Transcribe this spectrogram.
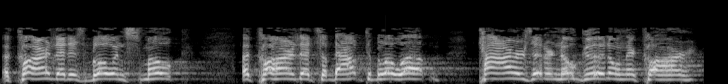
A car that is blowing smoke. A car that's about to blow up. Tires that are no good on their car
